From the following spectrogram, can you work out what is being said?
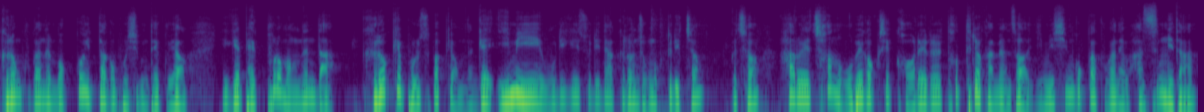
그런 구간을 먹고 있다고 보시면 되고요. 이게 100% 먹는다. 그렇게 볼 수밖에 없는 게 이미 우리 기술이나 그런 종목들 있죠. 그렇죠? 하루에 1,500억씩 거래를 터트려 가면서 이미 신고가 구간에 왔습니다.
